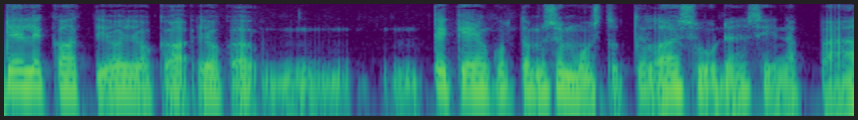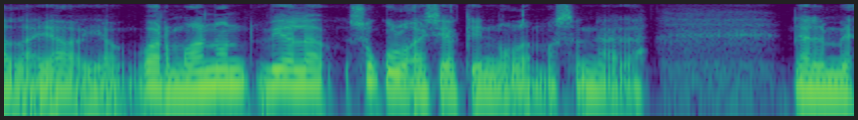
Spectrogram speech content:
delegaatio, joka, joka tekee jonkun tämmöisen muistotilaisuuden siinä päällä. Ja, ja varmaan on vielä sukulaisiakin olemassa näillä, näillä me,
